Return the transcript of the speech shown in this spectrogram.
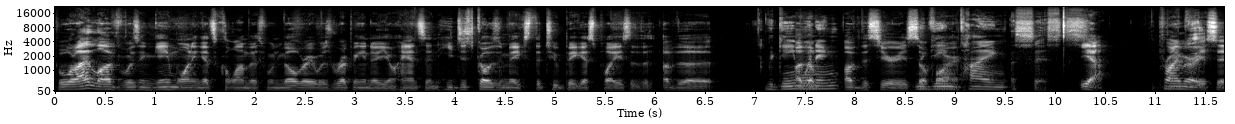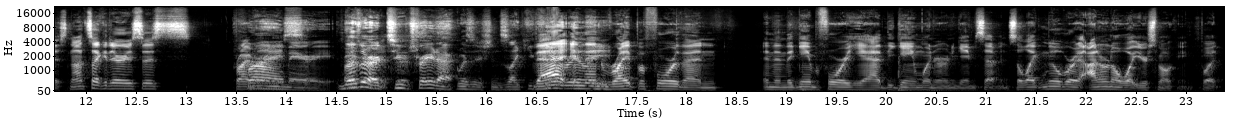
But what I loved was in game one against Columbus when Milbury was ripping into Johansson, he just goes and makes the two biggest plays of the of the the game of the, winning, of the series the so game far. tying assists. Yeah, the primary assists, not secondary assists. Primary. primary. Those are our Primary two assists. trade acquisitions. Like you That can't and then right before then, and then the game before he had the game winner in game seven. So like Milbury, I don't know what you're smoking, but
